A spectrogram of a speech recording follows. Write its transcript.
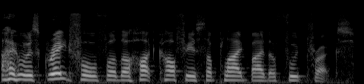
I was grateful for the hot coffee supplied by the food trucks.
